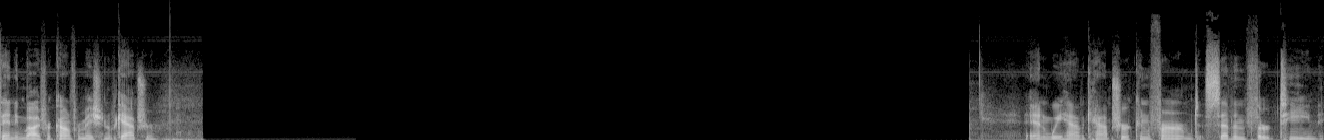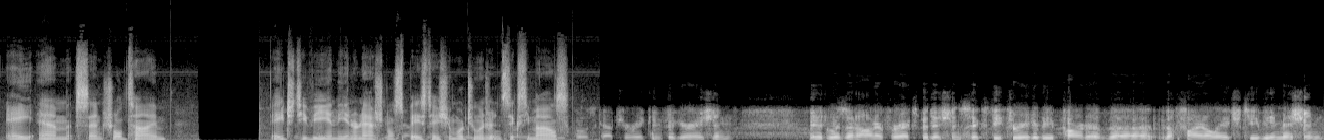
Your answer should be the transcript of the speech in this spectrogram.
Standing by for confirmation of capture. And we have capture confirmed, 7.13 a.m. Central Time. HTV and the International Space Station were 260 miles. Post-capture reconfiguration. It was an honor for Expedition 63 to be part of uh, the final HTV mission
